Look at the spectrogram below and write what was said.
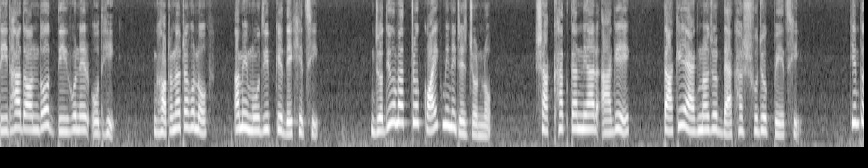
দ্বিধাদ্বন্দ্ব দ্বিগুণের অধিক। ঘটনাটা হলো আমি মুজিবকে দেখেছি, যদিও মাত্র কয়েক মিনিটের জন্য। সাক্ষাৎকার নেওয়ার আগে তাকে এক নজর দেখার সুযোগ পেয়েছি। কিন্তু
